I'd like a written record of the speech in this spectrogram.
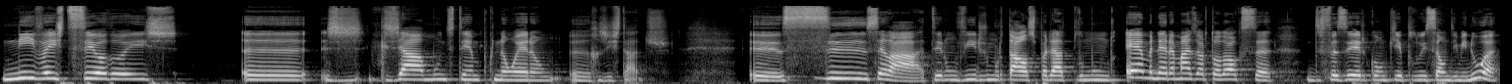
Níveis de CO2 uh, que já há muito tempo que não eram uh, registados. Uh, se, sei lá, ter um vírus mortal espalhado pelo mundo é a maneira mais ortodoxa de fazer com que a poluição diminua?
